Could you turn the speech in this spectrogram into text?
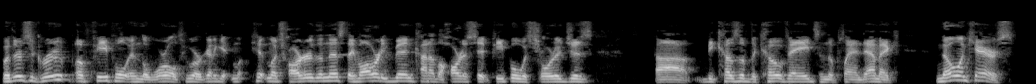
But there's a group of people in the world who are going to get hit much harder than this. They've already been kind of the hardest hit people with shortages uh, because of the COVIDs and the pandemic. No one cares.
